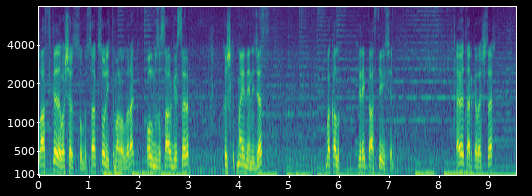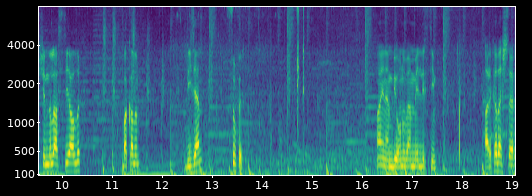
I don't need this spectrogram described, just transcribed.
Lastikte de başarısız olursak son ihtimal olarak kolumuza sargıyı sarıp kışkırtmayı deneyeceğiz. Bakalım. Direkt lastiğe geçelim. Evet arkadaşlar. Şimdi lastiği aldık. Bakalım. Diyeceğim sıfır. Aynen bir onu ben belirteyim. Arkadaşlar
